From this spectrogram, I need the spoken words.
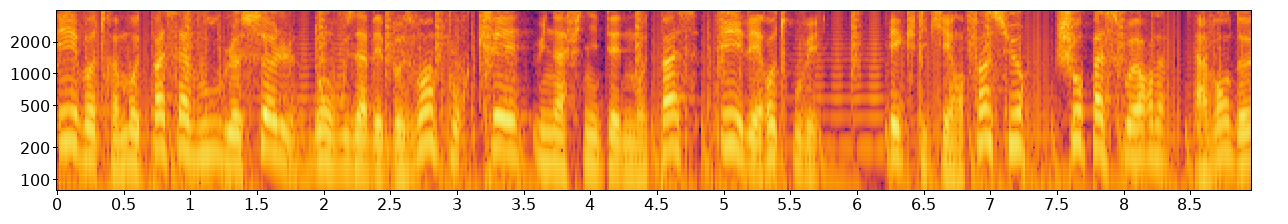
et votre mot de passe à vous, le seul dont vous avez besoin pour créer une infinité de mots de passe et les retrouver. Et cliquez enfin sur Show Password avant de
